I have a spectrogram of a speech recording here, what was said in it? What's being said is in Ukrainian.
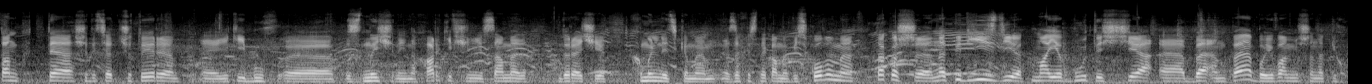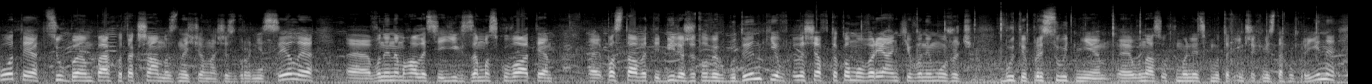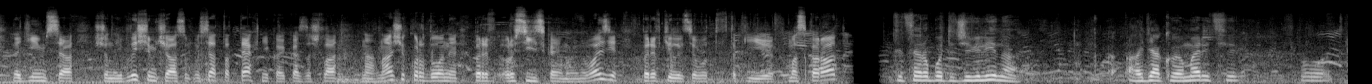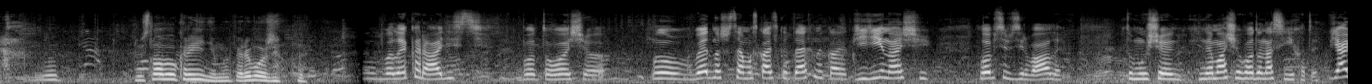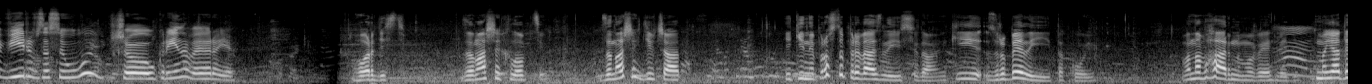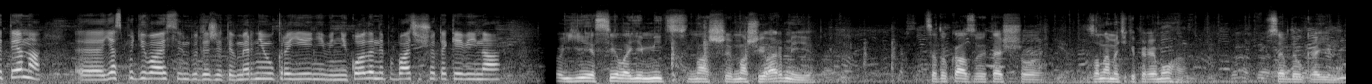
Танк Т-64, е, який був е, знищений на Харківщині, саме до речі, хмельницькими захисниками військовими. Також е, на під'їзді має бути ще БМП, бойова мішана піхоти. Цю БМП так само знищили наші збройні сили. Вони намагалися їх замаскувати, поставити біля житлових будинків. Лише в такому варіанті вони можуть бути присутні у нас у Хмельницькому та в інших містах України. Надіємося, що найближчим часом уся та техніка, яка зайшла на наші кордони, російська я маю на увазі, перевтілиться от в такий маскарад. Це робота Джевеліна. А дякую Америці. От. Ну, ну, слава Україні, ми переможемо. Велика радість, бо того, що ну, видно, що це москальська техніка. Її наші хлопці взірвали, тому що нема чого до нас їхати. Я вірю в ЗСУ, що Україна виграє. гордість за наших хлопців, за наших дівчат, які не просто привезли її сюди, які зробили її такою. Вона в гарному вигляді. Моя дитина, е, я сподіваюся, він буде жити в мирній Україні. Він ніколи не побачить, що таке війна. Є сила, є міць нашої, нашої армії. Це доказує те, що за нами тільки перемога. Все буде Україна.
